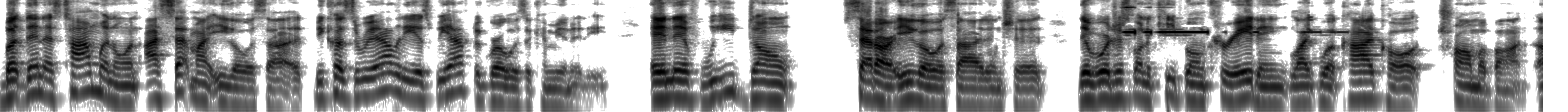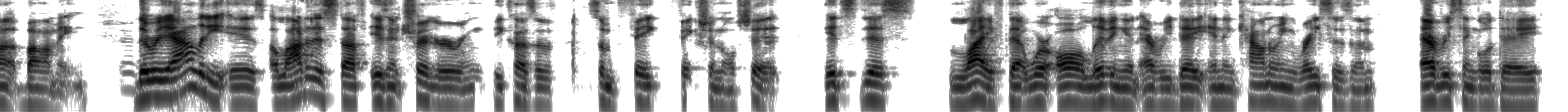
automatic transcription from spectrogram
but then as time went on i set my ego aside because the reality is we have to grow as a community. And if we don't set our ego aside and shit then we're just going to keep on creating like what kai called trauma bond, uh, bombing. The reality is a lot of this stuff isn't triggering because of some fake fictional shit. It's this life that we're all living in every day and encountering racism every single day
